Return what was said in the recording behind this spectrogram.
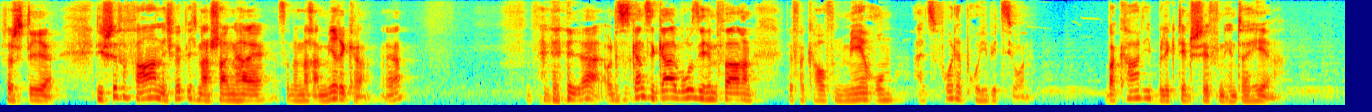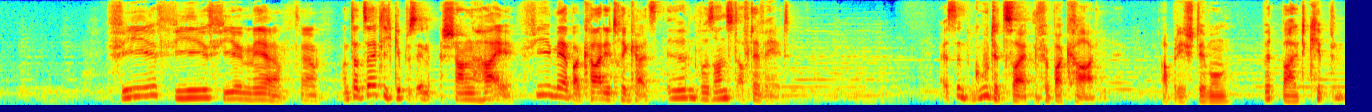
Verstehe. Die Schiffe fahren nicht wirklich nach Shanghai, sondern nach Amerika, ja? ja, und es ist ganz egal, wo sie hinfahren. Wir verkaufen mehr Rum als vor der Prohibition. Bacardi blickt den Schiffen hinterher. Viel, viel, viel mehr. Ja. Und tatsächlich gibt es in Shanghai viel mehr Bacardi-Trinker als irgendwo sonst auf der Welt. Es sind gute Zeiten für Bacardi, aber die Stimmung wird bald kippen.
